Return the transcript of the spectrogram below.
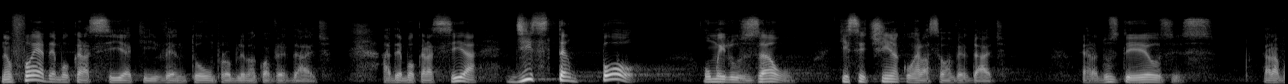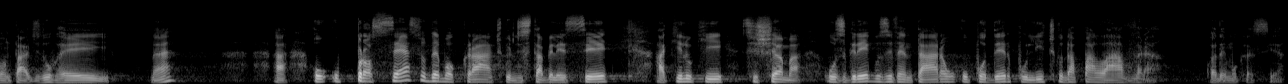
Não foi a democracia que inventou um problema com a verdade. A democracia destampou uma ilusão que se tinha com relação à verdade. Era dos deuses, era a vontade do rei, né? A, o, o processo democrático de estabelecer aquilo que se chama, os gregos inventaram o poder político da palavra com a democracia.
